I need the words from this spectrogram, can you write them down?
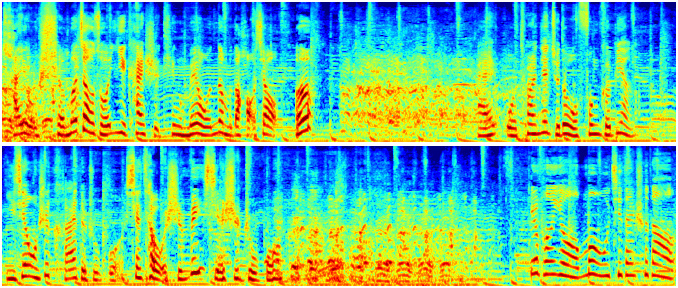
还有什么叫做一开始听没有那么的好笑？嗯？哎，我突然间觉得我风格变了。以前我是可爱的主播，现在我是威胁式主播。听朋友莫无忌惮说道：“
